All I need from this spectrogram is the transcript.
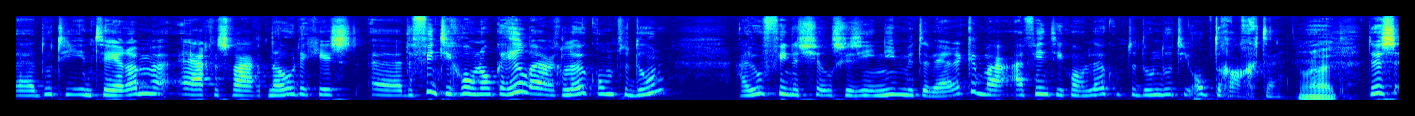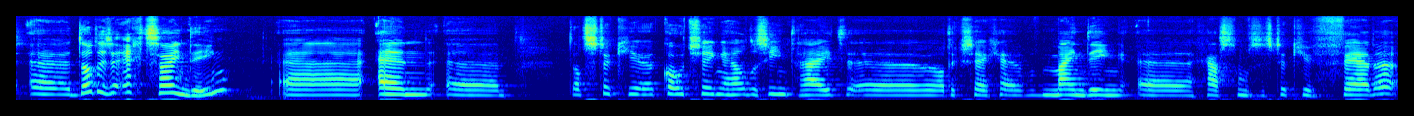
eh, doet hij interim ergens waar het nodig is. Eh, dat vindt hij gewoon ook heel erg leuk om te doen. Hij hoeft financieel gezien niet meer te werken, maar hij vindt hij gewoon leuk om te doen, doet hij opdrachten. Right. Dus eh, dat is echt zijn ding. En dat stukje coaching, helderziendheid, wat ik zeg, mijn ding gaat soms een stukje verder,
